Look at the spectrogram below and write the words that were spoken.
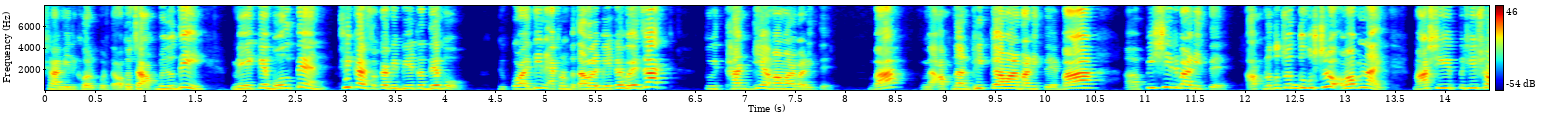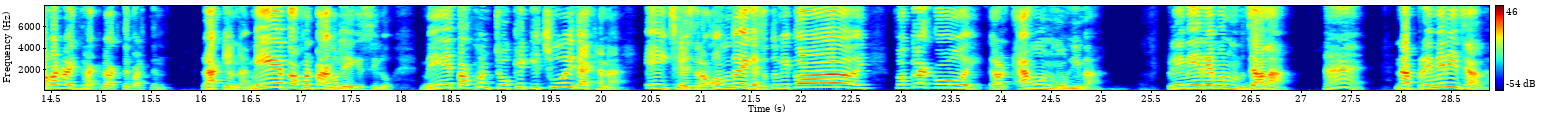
স্বামীর ঘর করতে। অথচ আপনি যদি মেয়েকে বলতেন, ঠিক আছে, ওকে আমি বিয়েটা দেবো। তুই কয়দিন এখন দাদার বিয়েটা হয়ে যাক, তুই থাক গিয়ে আমার বাড়িতে বা আপনার ভিক্ষা আমার বাড়িতে বা পিসির বাড়িতে। আপনার তো চোদ্দ গোষ্ঠীর অভাব নাই। মাসি, পিসি সবার বাড়িতে রাখতে পারতেন। রাখলেন না। মেয়ে তখন পাগল হয়ে গেছিল। মেয়ে তখন চোখে কিছুই দেখে না। এই ছেলে সেরা অন্ধ হয়ে গেছে। তুমি কই? ফকলা কই? কারণ এমন মহিমা। প্রেমের এমন জ্বালা। হ্যাঁ? না, প্রেমেরই জ্বালা।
